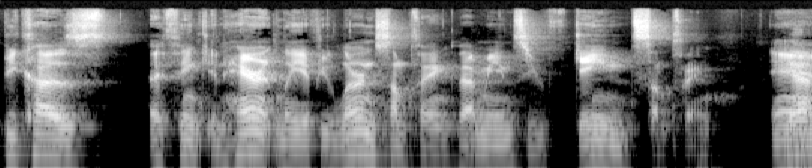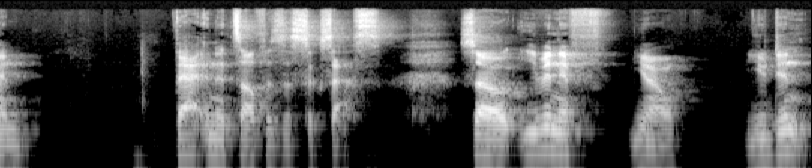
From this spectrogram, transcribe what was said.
Because I think inherently, if you learn something, that means you've gained something. And yeah. that in itself is a success. So even if, you know, you didn't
